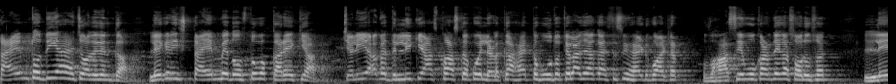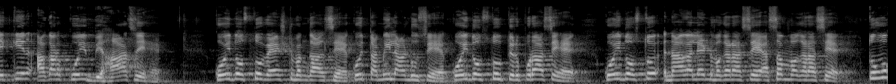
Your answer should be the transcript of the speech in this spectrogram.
टाइम तो दिया है चौदह दिन का, लेकिन इस टाइम में दोस्तों वो करे क्या? चलिए, अगर दिल्ली के आसपास का कोई लड़का है तो वो तो चला जाएगा एसएससी हेडक्वार्टर वहाँ से वो कर देगा सॉल्यूशन लेकिन अगर कोई बिहार से है, कोई दोस्तों वेस्ट बंगाल से है, कोई तमिलनाडु से है, कोई दोस्तों त्रिपुरा से है, कोई दोस्तों नागालैंड वगैरह से है, असम वगैरह से है तो वो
